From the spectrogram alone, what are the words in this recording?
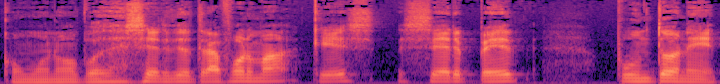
como no puede ser de otra forma, que es serped.net.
